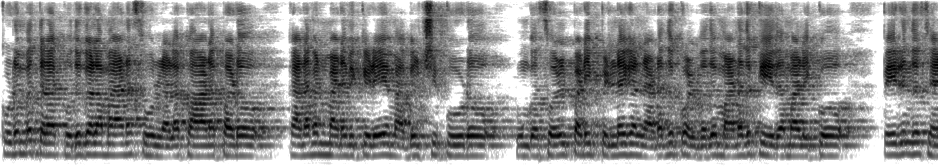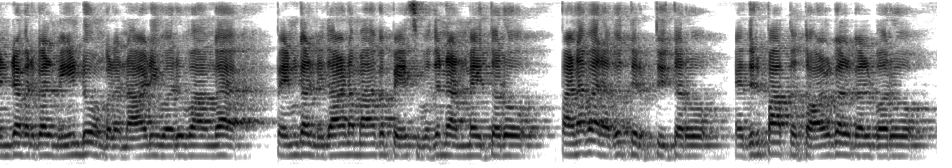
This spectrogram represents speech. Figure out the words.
குடும்பத்தில் குதூகலமான சூழ்நிலை காணப்படும். கணவன் மனைவிக்கிடையே மகிழ்ச்சி கூடும். உங்கள் சொல்படி பிள்ளைகள் நடந்து கொள்வது மனதுக்கு இதமளிக்கும். பிரிந்து சென்றவர்கள் மீண்டும் உங்களை நாடி வருவாங்க. பெண்கள் நிதானமாக பேசுவது நன்மை தரும். பணவரவு திருப்தி தரும். எதிர்பார்த்த தாள்கள்கள் வரும்.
